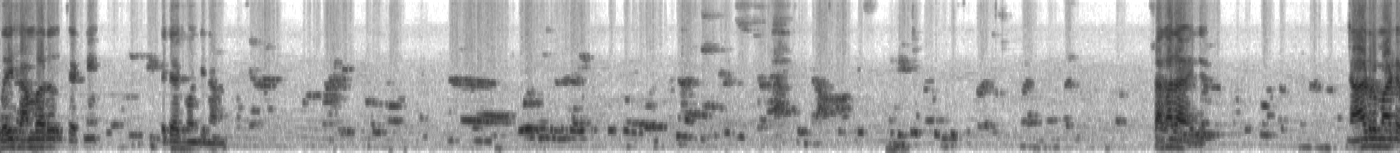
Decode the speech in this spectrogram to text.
ಬರೀ ಸಾಂಬಾರು, ಚಟ್ನಿ ಹಚ್ಕೊಂತೀನಿ ನಾನು. ಸಖತ್ತಾಗೈತೆ ಆರ್ಡರ್ ಮಾಡಿ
